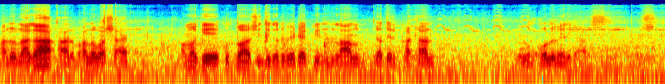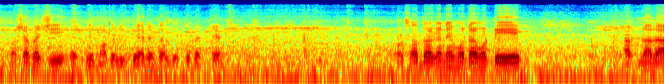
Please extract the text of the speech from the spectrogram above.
ভালো লাগা আর ভালোবাসায় আমাকে উদ্ভাসিত করবে। এটা একটি লাল জাতের কাঁঠাল এবং কলমের গাছ। পাশাপাশি একটি মাধবী পেয়ারের গাছ দেখতে পাচ্ছেন। অসাদ বাগানে মোটামুটি আপনারা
